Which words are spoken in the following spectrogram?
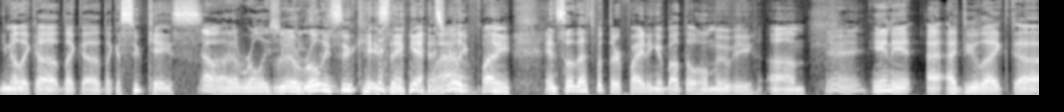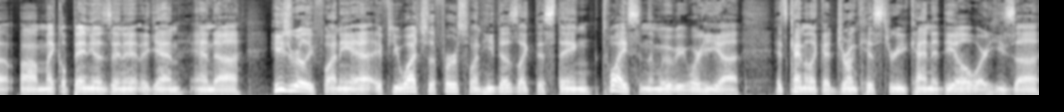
you know, like a like a like a suitcase. Oh, uh, like a rolly a suitcase rolly thing? suitcase thing. Yeah, it's Wow. really funny. And so that's what they're fighting about the whole movie. Um, right. in it, I, I do like uh, uh, Michael Pena's in it again, and uh, he's really funny. Uh, if you watch the first one, he does like this thing twice in the movie where he uh, it's kind of like a drunk history kind of deal where he's uh,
